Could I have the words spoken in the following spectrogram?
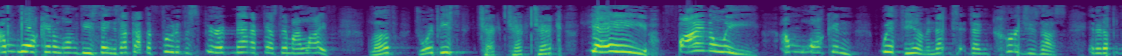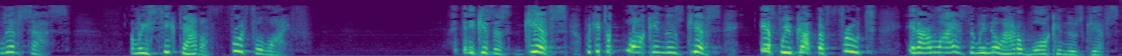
I'm walking along these things. I've got the fruit of the Spirit manifest in my life. Love, joy, peace. Check, check, check. Yay! Finally! I'm walking with Him and that, that encourages us and it uplifts us. And we seek to have a fruitful life. And He gives us gifts. We get to walk in those gifts. If we've got the fruit in our lives, then we know how to walk in those gifts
